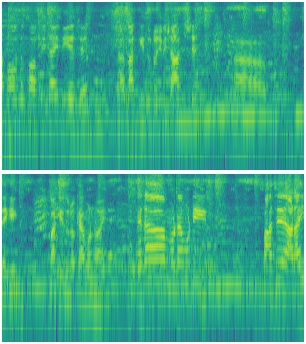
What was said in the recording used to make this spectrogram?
আপাতত কফিটাই দিয়েছে আর বাকি দুটো জিনিস আসছে। দেখি বাকি দুটো কেমন হয়। এটা মোটামুটি পাঁচে আড়াই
